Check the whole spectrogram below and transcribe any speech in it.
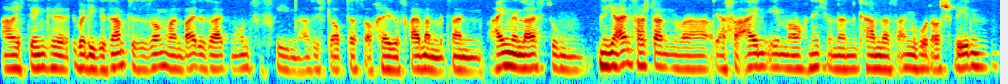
Aber ich denke, über die gesamte Saison waren beide Seiten unzufrieden. Also ich glaube, dass auch Helge Freimann mit seinen eigenen Leistungen nicht einverstanden war, der Verein eben auch nicht. Und dann kam das Angebot aus Schweden,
